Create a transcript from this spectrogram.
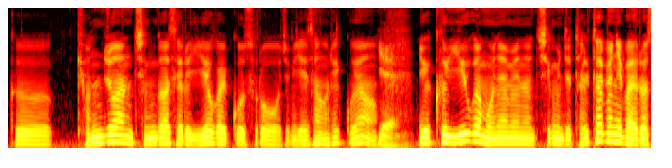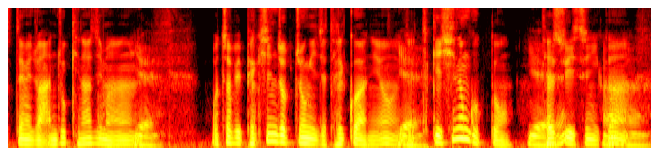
그 견조한 증가세를 이어갈 것으로 좀 예상을 했고요. 예. 이게 그 이유가 뭐냐면은 지금 이제 델타 변이 바이러스 때문에 좀 안 좋긴 하지만 예. 어차피 백신 접종이 이제 될 거 아니에요. 예. 특히 신흥국도 예. 될수 있으니까 아, 아.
